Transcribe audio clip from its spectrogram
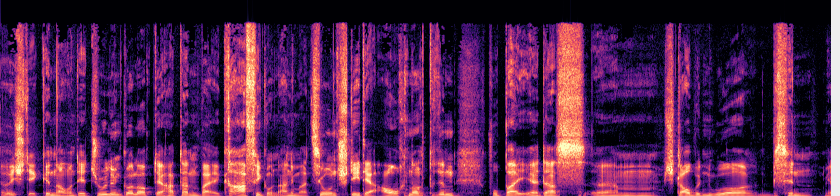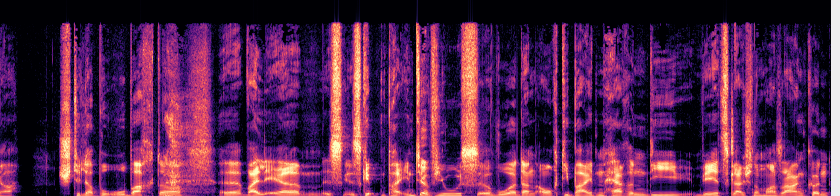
Richtig, genau. Und der Julian Gollop, der hat dann bei Grafik und Animation steht er auch noch drin, wobei er das, ähm, ich glaube, nur ein bisschen, ja, stiller Beobachter, äh, weil er, es, es gibt ein paar Interviews, äh, wo er dann auch die beiden Herren, die wir jetzt gleich nochmal sagen können,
